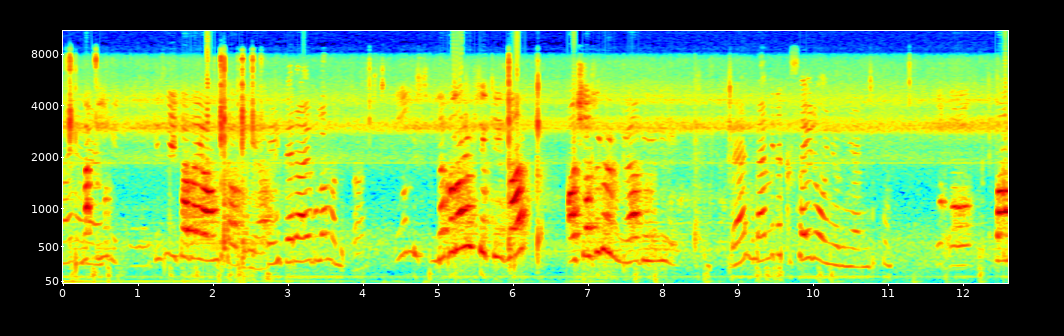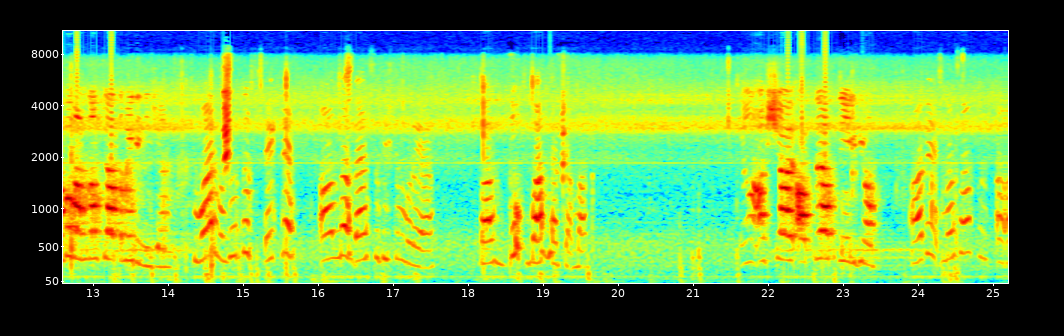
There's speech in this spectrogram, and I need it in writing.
Aynen Ben bulamıyorum. Kesin ejderhayı almışlardır ya. Ejderhayı bulamadık lan. Oğlum biz ne kadar yüksekteyiz lan? Aşağısı görünmüyor ya görünüyor. Ben ben bir de kısayla oynuyorum yani. Pampa ben buradan suya atlamayı deneyeceğim. Su var mı? Dur dur bekle. Allah ben sıkıştım buraya. Bak bu bak yapacağım bak. Ya aşağı atlaya atlaya gidiyorum. Abi nasıl attın? Aa,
